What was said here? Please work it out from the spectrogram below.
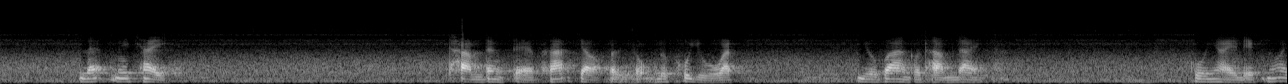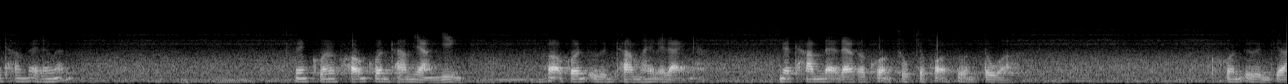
ำและไม่ใช่ทำตั้งแต่พระเจ้าประสงค์หรือผู้อยู่วัด อยู่บ้านก็ทำได้ ผู้ใหญ่เด็กน้อยทำได้ทั้งนั้น เป็นคนของคนทำอย่างยิ่ง เพราะคนอื่นทำให้ไม่ได้เนี่ยทำได้แล้วก็ความสุขเฉพาะส่วนตัว คนอื่นจะ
